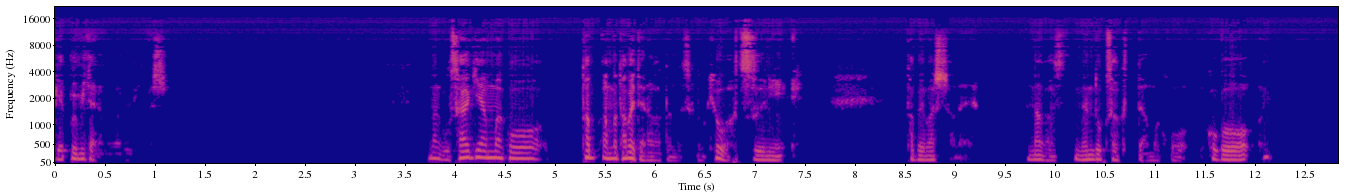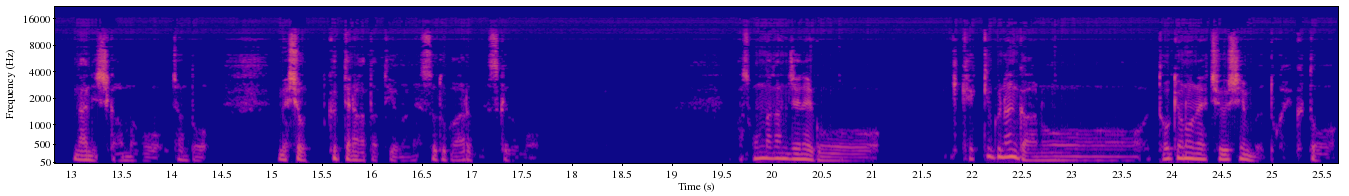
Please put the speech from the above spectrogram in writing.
ゲップみたいなものが出てきました。なんか最近あんまこう、たあんま食べてなかったんですけど、今日は普通に食べましたね。なんかめんどくさくってあんまこう、ここ何日かあんまこう、ちゃんと飯を食ってなかったっていうのはね、そういうとこあるんですけども。そんな感じでね、こう、結局なんかあのー、東京のね、中心部とか行くと、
